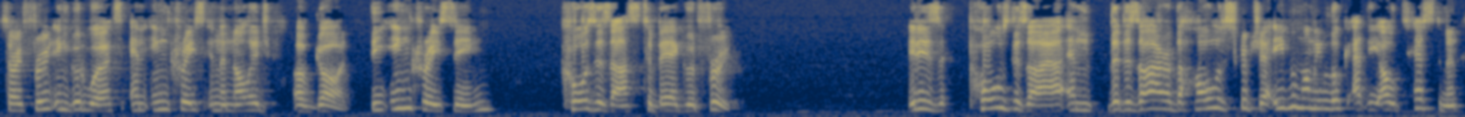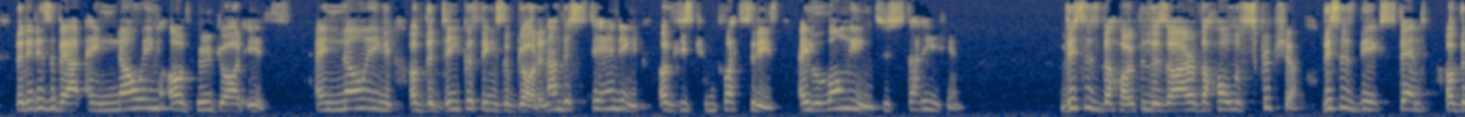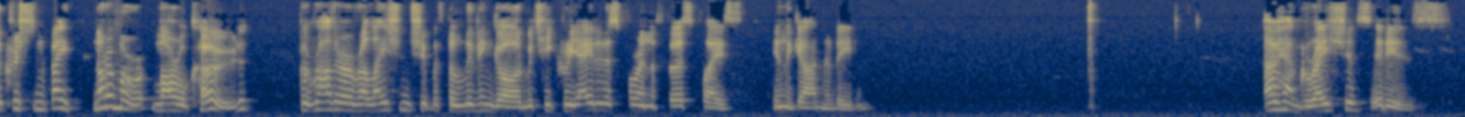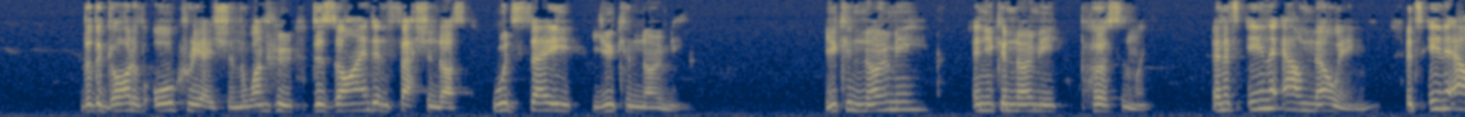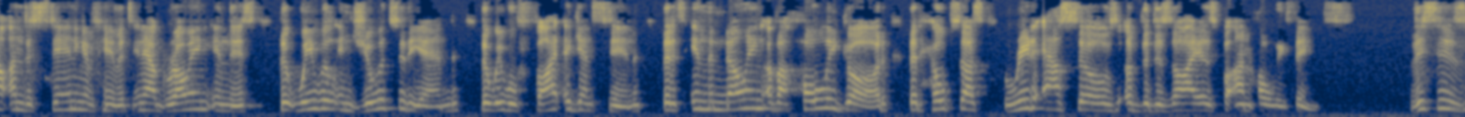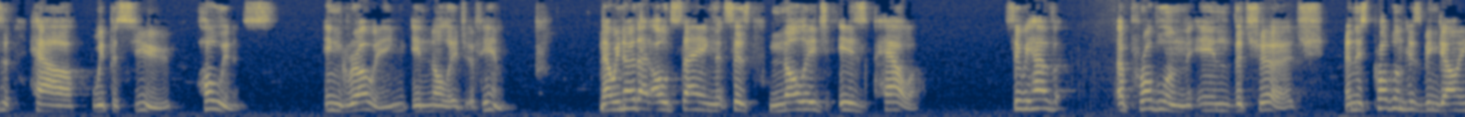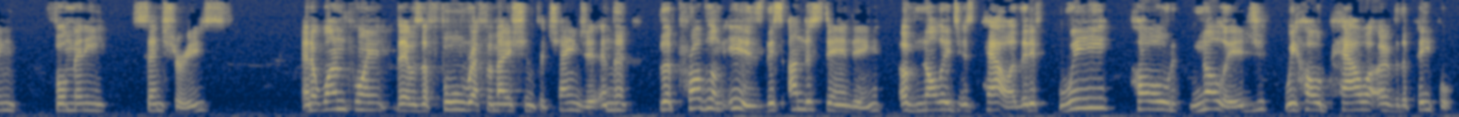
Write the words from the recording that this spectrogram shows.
sorry, fruit in good works and increase in the knowledge of God. The increasing causes us to bear good fruit. It is Paul's desire and the desire of the whole of Scripture, even when we look at the Old Testament, that it is about a knowing of who God is, a knowing of the deeper things of God, an understanding of His complexities, a longing to study Him. This is the hope and desire of the whole of Scripture. This is the extent of the Christian faith, not a moral code, but rather a relationship with the living God, which He created us for in the first place in the Garden of Eden. Oh, how gracious it is that the God of all creation, the one who designed and fashioned us, would say, You can know me. You can know me, and you can know me personally. And it's in our knowing, it's in our understanding of Him, it's in our growing in this that we will endure to the end, that we will fight against sin, that it's in the knowing of a holy God that helps us rid ourselves of the desires for unholy things. This is how we pursue holiness in growing in knowledge of Him. Now we know that old saying that says knowledge is power. See, we have a problem in the church, and this problem has been going for many centuries. And at one point, there was a full reformation to change it. And the, the problem is this understanding of knowledge is power, that if we hold knowledge, we hold power over the people.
